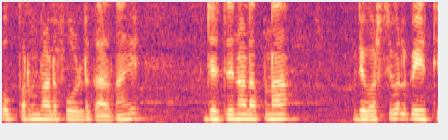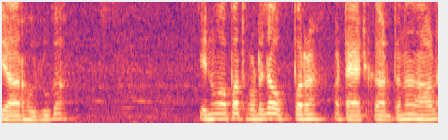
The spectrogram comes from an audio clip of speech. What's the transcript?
ਉੱਪਰ ਨੂੰ ਲੜ ਫੋਲਡ ਕਰ ਦਾਂਗੇ ਜਿਸ ਦੇ ਨਾਲ ਆਪਣਾ ਰਿਵਰਸੀਬਲ ਪੇਜ ਤਿਆਰ ਹੋ ਜਾਊਗਾ। ਇਹਨੂੰ ਆਪਾਂ ਥੋੜਾ ਜਿਹਾ ਉੱਪਰ ਅਟੈਚ ਕਰ ਦੇਣਾ ਨਾਲ।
